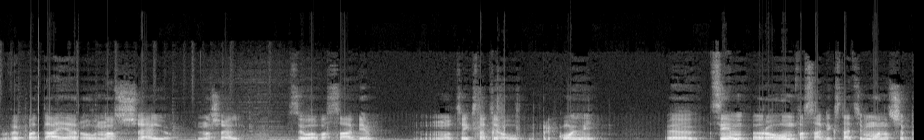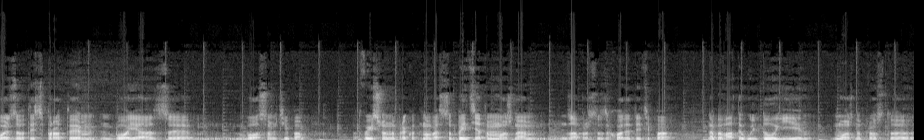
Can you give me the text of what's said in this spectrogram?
випадає роу на шелю. На шель. Сила васабі. Ну, цей, кстати, роу прикольний. Е, Цим роум васабі, кстати, можна ще пользуватись проти боя з босом, типа. От вийшло, наприклад, нове собиття, там можна запросто заходити, типа, набивати ульту і можна просто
